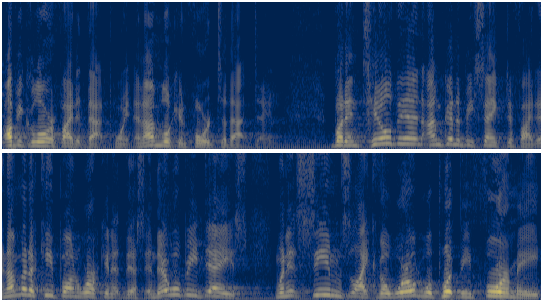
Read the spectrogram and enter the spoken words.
I'll be glorified at that point, and I'm looking forward to that day. But until then, I'm going to be sanctified, and I'm going to keep on working at this. And there will be days when it seems like the world will put before me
